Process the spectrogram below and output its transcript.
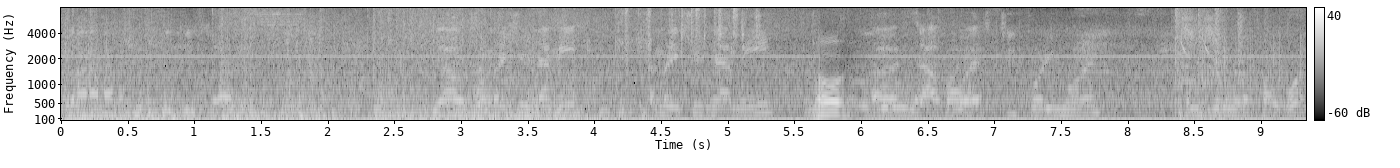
chronic. Why does he keep leaving the party? Yo, somebody shooting at me. Somebody shooting at me. Oh, Uh, getting in a. Southwest 241. Someone's getting in a fight. What?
